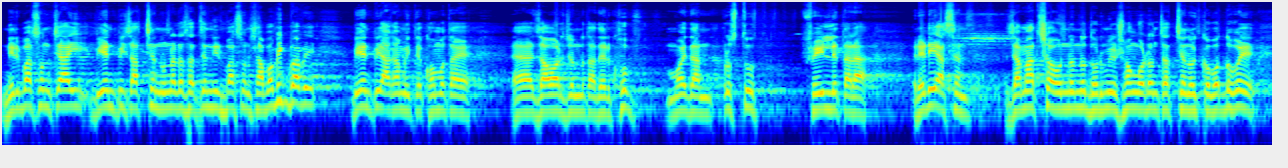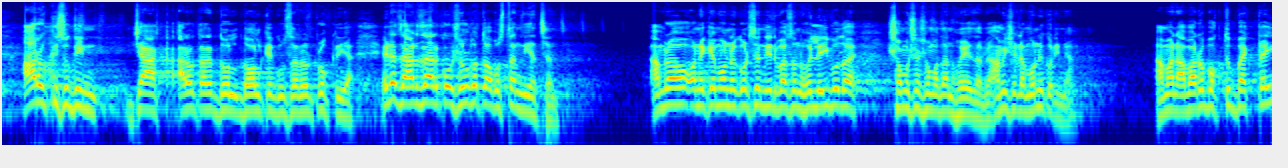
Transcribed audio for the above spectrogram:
নির্বাচন চাই, বিএনপি চাচ্ছেন, ওনারা চাচ্ছেন নির্বাচন স্বাভাবিকভাবে। বিএনপি আগামীতে ক্ষমতায় যাওয়ার জন্য তাদের খুব ময়দান প্রস্তুত। ফিল্ডে তারা রেডি আছেন। জামাত সহ অন্যান্য ধর্মীয় সংগঠন চাচ্ছেন ঐক্যবদ্ধ হয়ে আরও কিছুদিন যাক, আরও তাদের দল, দলকে গুছানোর প্রক্রিয়া। এটা যার যার কৌশলগত অবস্থান নিয়েছেন। আমরাও অনেকে মনে করছেন নির্বাচন হইলেই বোধহয় সমস্যা সমাধান হয়ে যাবে। আমি সেটা মনে করি না। আমার আবারও বক্তব্য একটাই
